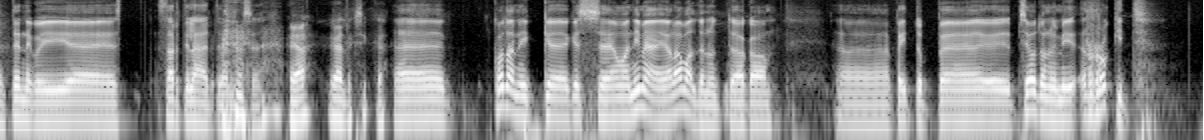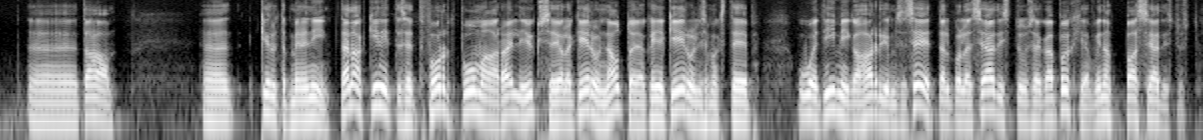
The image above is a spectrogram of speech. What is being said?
et enne kui äh, starti lähed, öeldakse jah, öeldakse ikka. Äh, kodanik, kes oma nime ei ole avaldanud, aga peitub pseudonüümi Rockit taha kirjutab meile nii. Tänak kinnitas, et Ford Puma Rally1 ei ole keeruline auto ja kõige keerulisemaks teeb uue tiimiga harjumise see, et tal pole seadistusega põhja või noh, baasseadistust.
